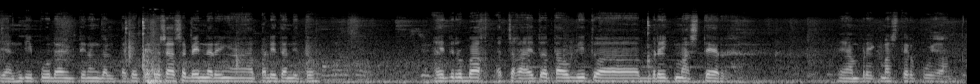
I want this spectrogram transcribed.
Ayan, hindi po namin tinanggal pa to. Pero sasabihin na rin ah, palitan ito. Hydrovac at saka ito tawag dito ah, brake master. Ayan, brake master po yan.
